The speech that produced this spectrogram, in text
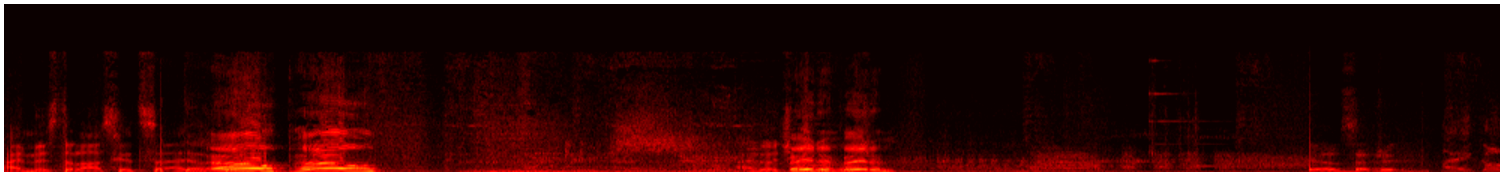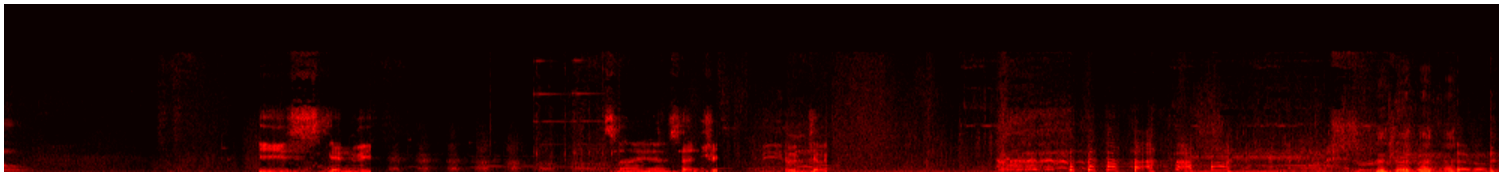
I missed the last hit. Sad. The- Help, help! I got you. Bait him, got bait you. him. Yeah, sentry. I go. He's in V. Science sentry. Kill him, kill him. Seven.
